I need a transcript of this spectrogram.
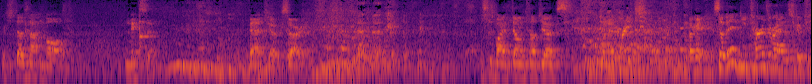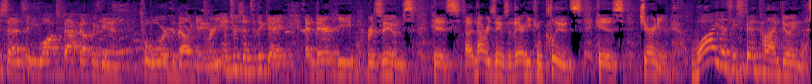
which does not involve Nixon. Bad joke, sorry. This is why I don't tell jokes when I preach. Okay, so then he turns around, the scripture says, and he walks back up again toward the valley gate, where he enters into the gate, and there he resumes his, uh, not resumes, but there he concludes his journey. Why does he spend time doing this?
